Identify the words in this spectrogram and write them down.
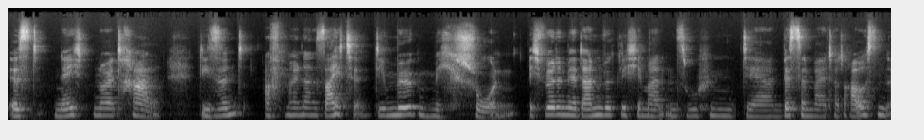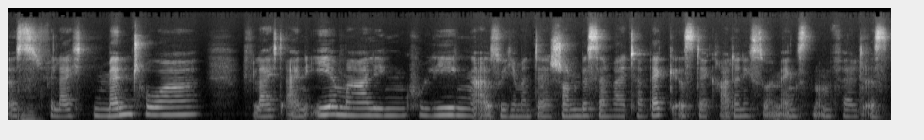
ist nicht neutral. Die sind auf meiner Seite. Die mögen mich schon. Ich würde mir dann wirklich jemanden suchen, der ein bisschen weiter draußen ist. Mhm. Vielleicht ein Mentor, vielleicht einen ehemaligen Kollegen, also jemand, der schon ein bisschen weiter weg ist, der gerade nicht so im engsten Umfeld ist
